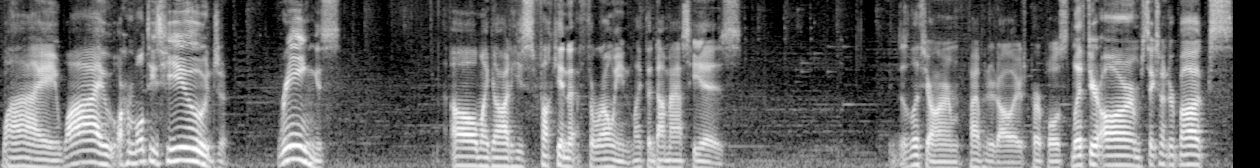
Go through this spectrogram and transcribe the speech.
Why? Why? Our multi's huge. Rings. Oh my god, he's fucking throwing like the dumbass he is. Just lift your arm. $500. Purples. Lift your arm. 600 bucks.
